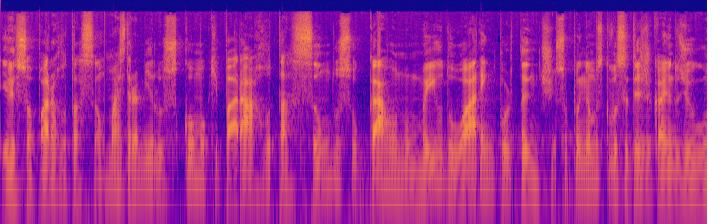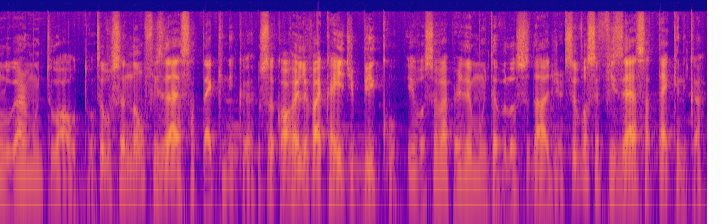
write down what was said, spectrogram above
ele só para a rotação. Mas Dramilos, como que parar a rotação do seu carro no meio do ar é importante? Suponhamos que você esteja caindo de algum lugar muito alto. Se você não fizer essa técnica, o seu carro ele vai cair de bico e você vai perder muita velocidade. Se você fizer essa técnica,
